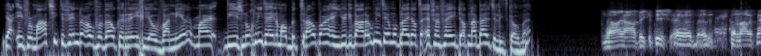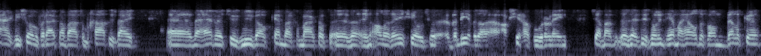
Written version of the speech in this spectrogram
ja, informatie te vinden over welke regio wanneer. Maar die is nog niet helemaal betrouwbaar. En jullie waren ook niet helemaal blij dat de FNV dat naar buiten liet komen, hè? Nou ja, weet je, het is, uh, daar laat ik me eigenlijk niet zo over uit. Maar waar het om gaat is wij uh, we hebben natuurlijk nu wel kenbaar gemaakt dat uh, we in alle regio's, uh, wanneer we de actie gaan voeren, alleen zeg maar, het is nog niet helemaal helder van welke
